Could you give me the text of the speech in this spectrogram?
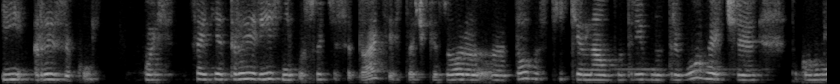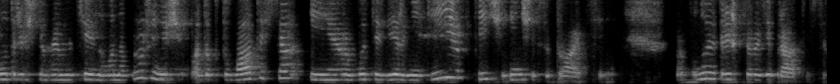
і ризику. Ось це є три різні по суті ситуації з точки зору е, того, скільки нам потрібно тривоги чи такого внутрішнього емоційного напруження, щоб адаптуватися і робити вірні дії в тій чи іншій ситуації. Пропоную трішки розібратися.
